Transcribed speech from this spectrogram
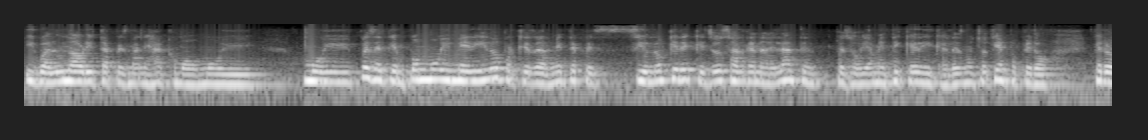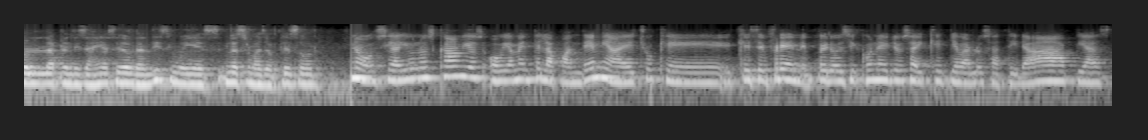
igual uno ahorita pues maneja como muy muy, pues el tiempo muy medido, porque realmente, pues, si uno quiere que ellos salgan adelante, pues obviamente hay que dedicarles mucho tiempo, pero, pero el aprendizaje ha sido grandísimo y es nuestro mayor tesoro. No, si hay unos cambios, obviamente la pandemia ha hecho que, que se frene, pero sí con ellos hay que llevarlos a terapias,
